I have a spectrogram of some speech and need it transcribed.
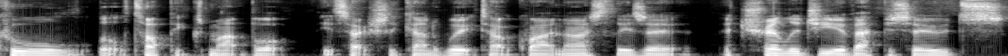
cool little topics, Matt, but it's actually kind of worked out quite nicely as a, a trilogy of episodes.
